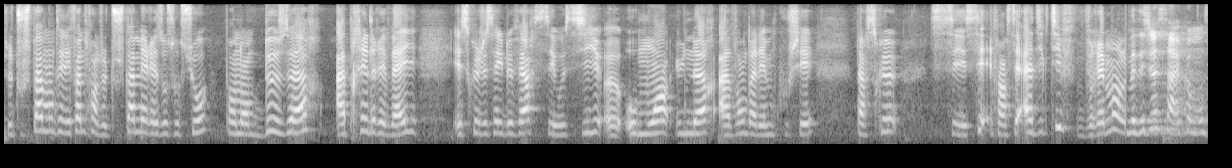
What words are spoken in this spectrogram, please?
Je touche pas mon téléphone, enfin je touche pas mes réseaux sociaux pendant deux heures après le réveil. Et ce que j'essaye de faire, c'est aussi euh, au moins une heure avant d'aller me coucher. Parce que c'est enfin c'est addictif vraiment. Mais déjà ça commence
